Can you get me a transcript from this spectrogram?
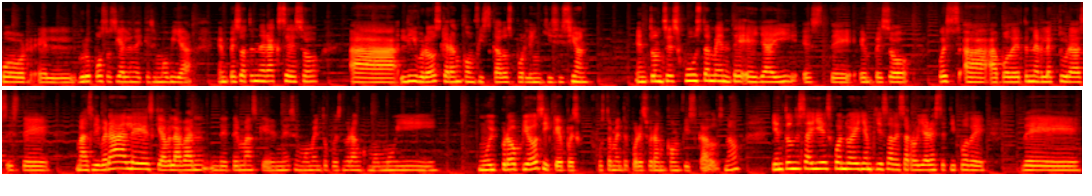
por el grupo social en el que se movía, empezó a tener acceso a libros que eran confiscados por la Inquisición. Entonces justamente ella ahí este, empezó pues a, poder tener lecturas este, más liberales, que hablaban de temas que en ese momento pues no eran como muy, muy propios y que pues justamente por eso eran confiscados, ¿no? Y entonces ahí es cuando ella empieza a desarrollar este tipo de, de,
